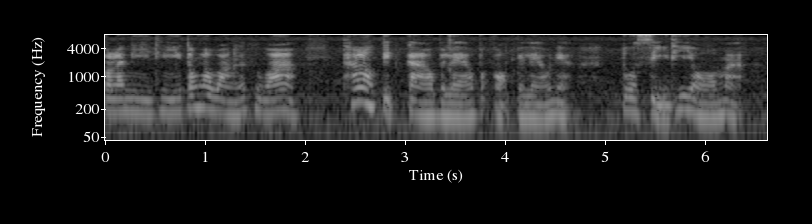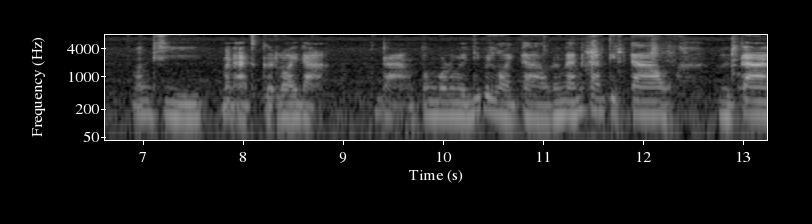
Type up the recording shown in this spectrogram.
กรณีนี้ต้องระวังก็คือว่า ถ้าเราติดกาวไปแล้วประกอบไปแล้วเนี่ย ตัวสีที่ย้อมอะบางทีมันอาจจะเกิดรอยด่างด่างตรงบริเวณที่เป็นรอยกาว ดังนั้นการติดกาว หรือการ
